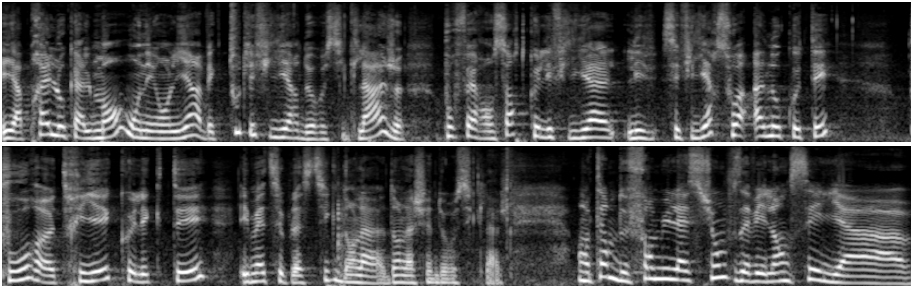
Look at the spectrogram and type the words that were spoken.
Et après, localement, on est en lien avec toutes les filières de recyclage pour faire en sorte que ces filières soient à nos côtés pour euh, trier, collecter et mettre ces plastiques dans la, dans la chaîne de recyclage. En termes de formulation, vous avez lancé il y a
